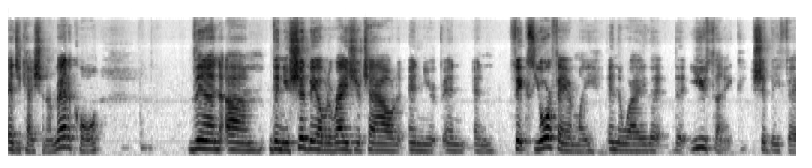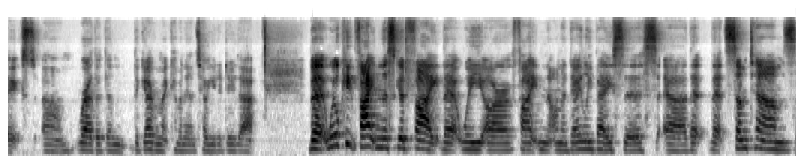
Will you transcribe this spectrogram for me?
education or medical, then um, then you should be able to raise your child and you and and fix your family in the way that that you think should be fixed, um, rather than the government coming in and tell you to do that. But we'll keep fighting this good fight that we are fighting on a daily basis uh, that that sometimes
